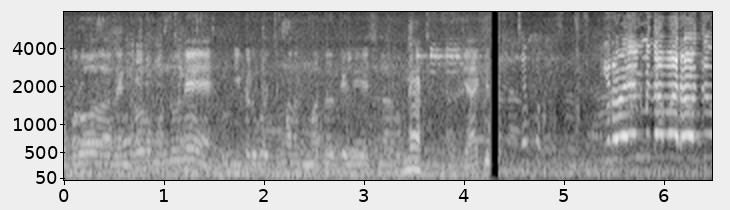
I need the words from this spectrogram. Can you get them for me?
ఒక రోజు రెండు రోజుల ముందునే ఇక్కడికి వచ్చి మనకు మద్దతు తెలియజేసినారు. జాకెట్ ఇరవై ఎనిమిదవ రోజు?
